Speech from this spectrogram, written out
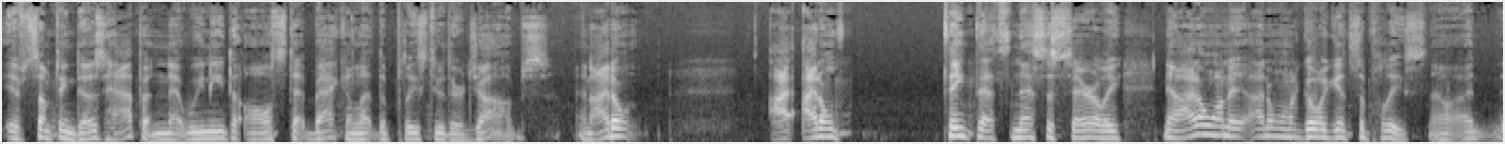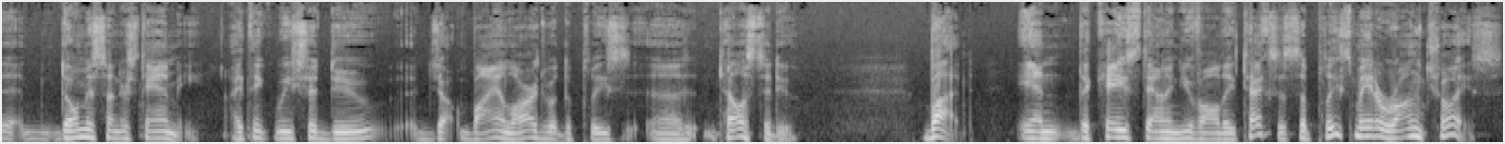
if something does happen, that we need to all step back and let the police do their jobs. And I don't, I, I don't think that's necessarily now i don't want to i don't want to go against the police. Now I, don't misunderstand me. I think we should do by and large what the police uh, tell us to do. But in the case down in uvalde texas the police made a wrong choice.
